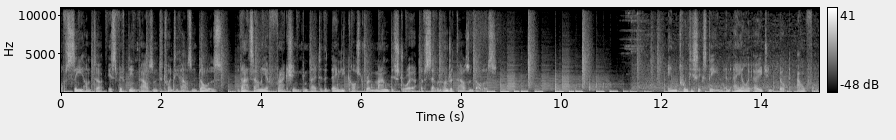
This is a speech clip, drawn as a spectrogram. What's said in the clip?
of Sea Hunter is 15,000 to $20,000. That's only a fraction compared to the daily cost for a manned destroyer of $700,000. In 2016, an AI agent dubbed Alpha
